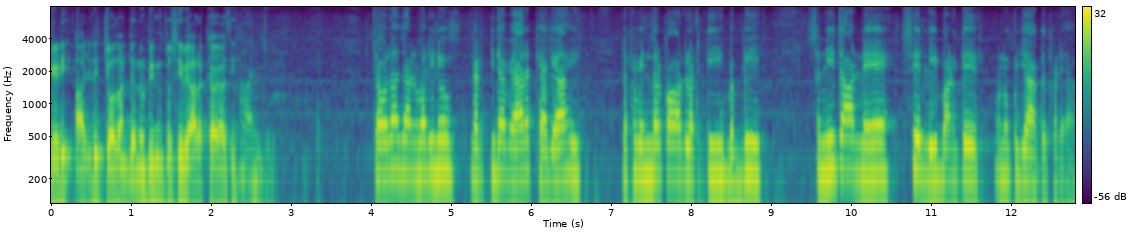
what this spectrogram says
ਕਿਹੜੀ ਆ ਜਿਹੜੀ 14 ਜਨਵਰੀ ਨੂੰ ਤੁਸੀਂ ਵਿਆਹ ਰੱਖਿਆ ਹੋਇਆ ਸੀ? ਹਾਂਜੀ। 14 ਜਨਵਰੀ ਨੂੰ ਲੜਕੀ ਦਾ ਵਿਆਹ ਰੱਖਿਆ ਗਿਆ ਸੀ। ਲਖਵਿੰਦਰ ਕੌਰ ਲੜਕੀ ਬੱਬੀ ਸੁਨੀਤਾ ਨੇ ਸਹੇਲੀ ਬਣ ਕੇ ਉਹਨੂੰ ਭਜਾ ਕੇ ਖੜਿਆ।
